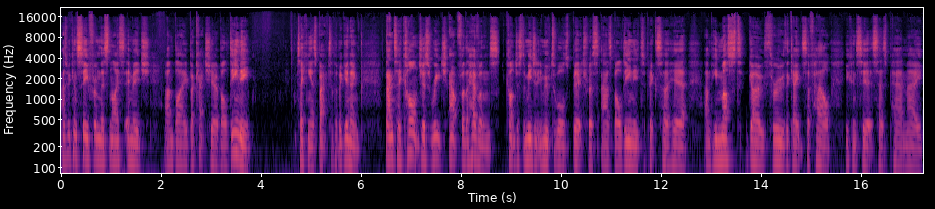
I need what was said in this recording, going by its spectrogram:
as we can see from this nice image um, by Baccio Baldini, taking us back to the beginning, Dante can't just reach out for the heavens, can't just immediately move towards Beatrice as Baldini depicts her here. Um, he must go through the gates of hell. You can see it says per me,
